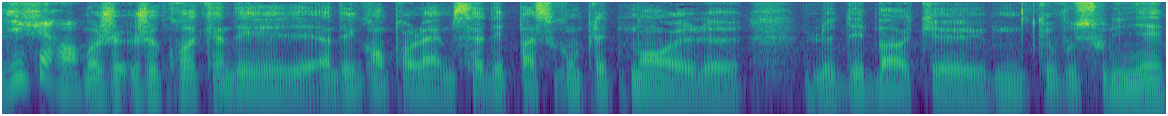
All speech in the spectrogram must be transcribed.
Différent. Moi, je, je crois qu'un des, un des grands problèmes, ça dépasse complètement euh, le, le débat que, que vous soulignez.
